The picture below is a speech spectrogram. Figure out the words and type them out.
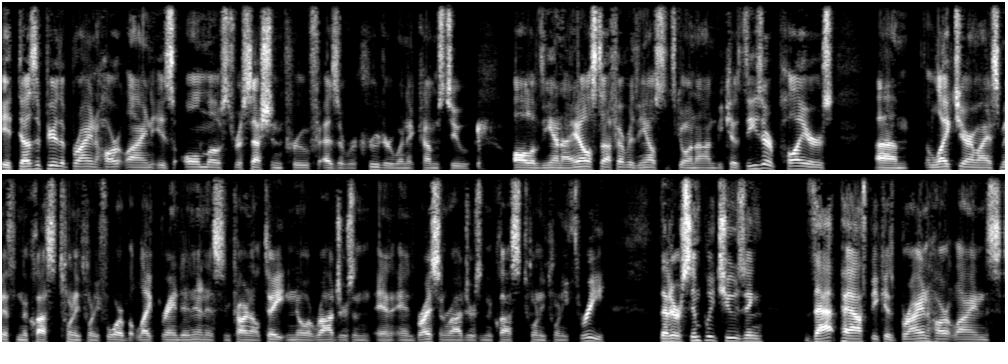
it does appear that Brian Hartline is almost recession proof as a recruiter when it comes to all of the NIL stuff, everything else that's going on, because these are players um, like Jeremiah Smith in the class of 2024, but like Brandon Inniss and Carnell Tate and Noah Rogers and, and, and Bryson Rogers in the class of 2023 that are simply choosing that path because Brian Hartline's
